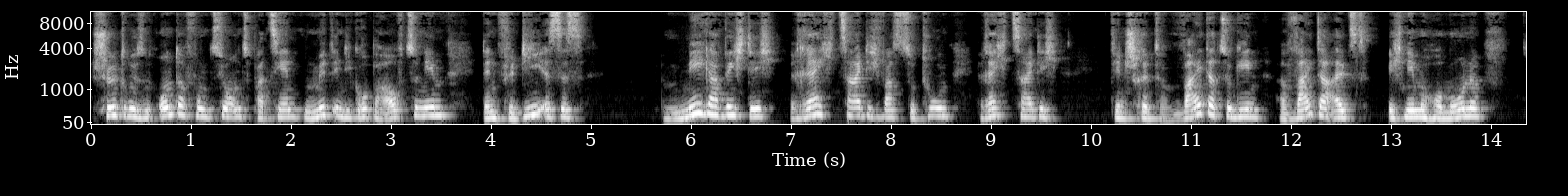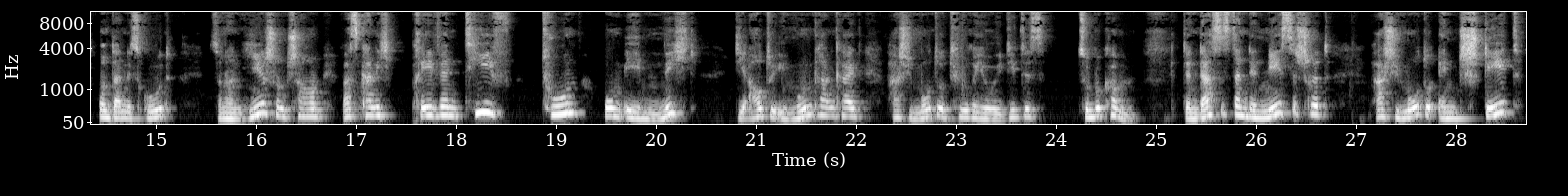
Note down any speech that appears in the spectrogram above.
Schilddrüsenunterfunktionspatienten mit in die Gruppe aufzunehmen, denn für die ist es mega wichtig, rechtzeitig was zu tun, rechtzeitig den Schritt weiter zu gehen, weiter als ich nehme Hormone und dann ist gut, sondern hier schon schauen, was kann ich präventiv tun, um eben nicht die Autoimmunkrankheit Hashimoto-Thyreoiditis zu bekommen. Denn das ist dann der nächste Schritt. Hashimoto entsteht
